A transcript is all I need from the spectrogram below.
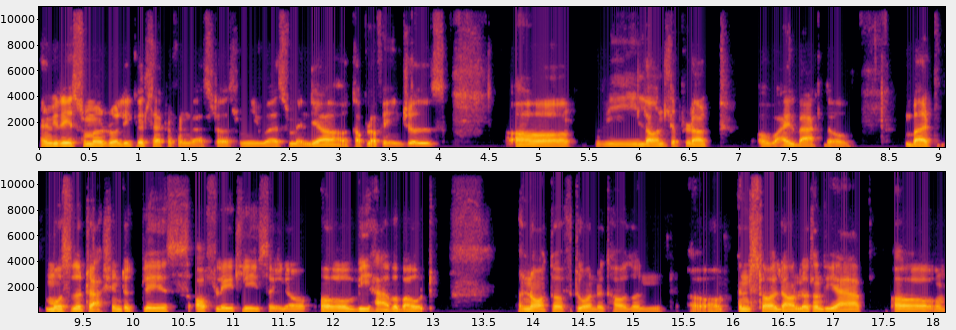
And we raised from a really good set of investors from US, from India, a couple of angels. Uh, we launched the product a while back though, but most of the traction took place off lately. So, you know, uh, we have about north of 200,000 uh, installed downloads on the app. Uh,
